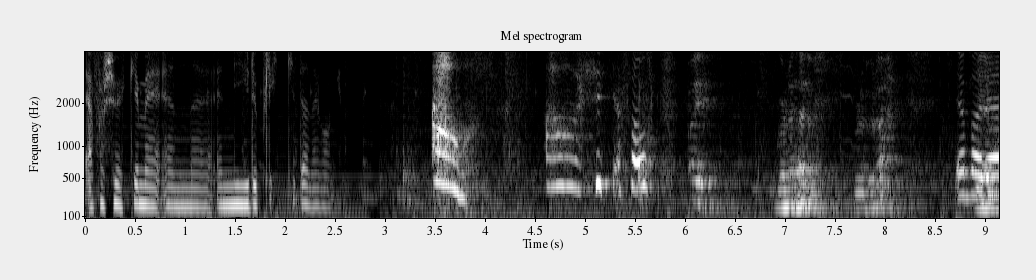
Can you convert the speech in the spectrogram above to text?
Jeg forsøker med en, eh, en ny replikk denne gangen. Au! Au, shit, jeg falt. Oi, går det, går det bra? Jeg bare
